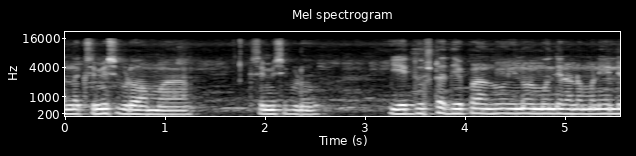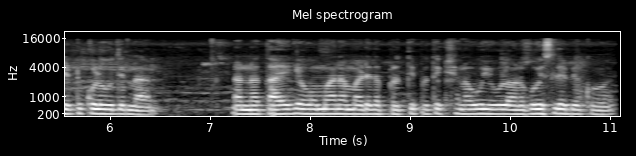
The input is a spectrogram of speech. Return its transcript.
ನನ್ನ ಕ್ಷಮಿಸಿಬಿಡು ಅಮ್ಮ. ಕ್ಷಮಿಸಿಬಿಡು. ಈ ದುಷ್ಟ ದೀಪಗಳನ್ನು ಇನ್ನು ಮುಂದೆ ನನ್ನ ಮನೆಯಲ್ಲಿ ಇಟ್ಟುಕೊಳ್ಳುವುದಿಲ್ಲ. ನನ್ನ ತಾಯಿಗೆ ಅವಮಾನ ಮಾಡಿದ ಪ್ರತಿ ಪ್ರತಿ ಕ್ಷಣವೂ ಇವಳು ಅನುಭವಿಸಲೇಬೇಕು.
